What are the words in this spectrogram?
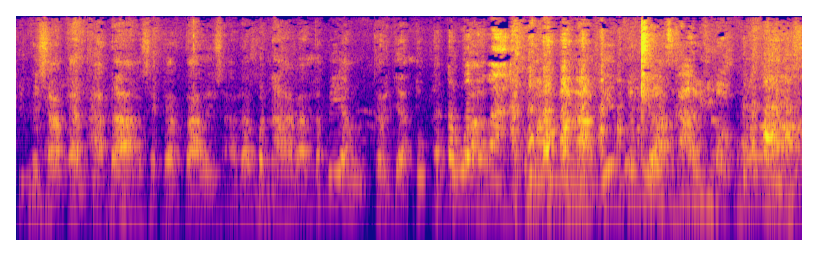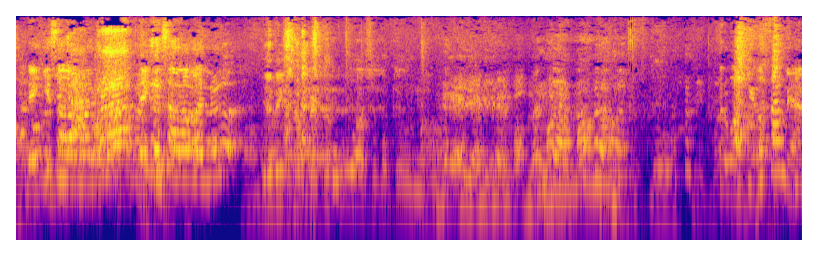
misalkan ada sekretaris ada bendahara tapi yang kerja tuh ketua ke mana-mana gitu ya Deki salaman dulu. Deki salaman dulu. jadi sampai ketua sebetulnya Iya iya iya ke mana-mana gitu Terwakilkan ya.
